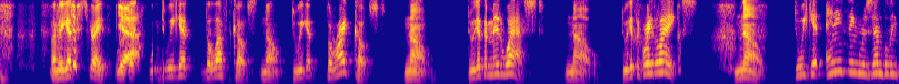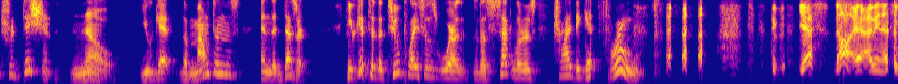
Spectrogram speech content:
Let me get this straight. We yeah. Get, do we get the left coast? No. Do we get the right coast? No. Do we get the Midwest? No. Do we get the Great Lakes? No. Do we get anything resembling tradition? No. You get the mountains and the desert. You get to the two places where the settlers tried to get through. yes, no, I, I mean that's a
